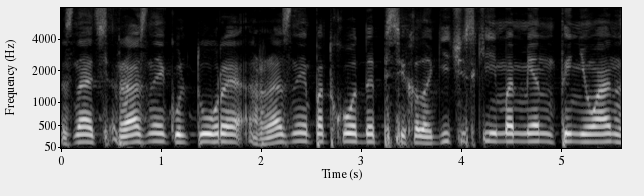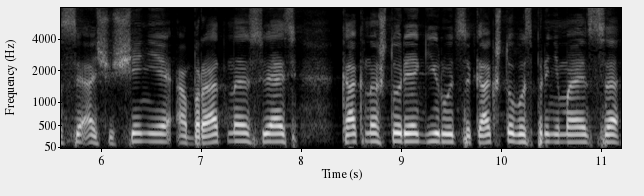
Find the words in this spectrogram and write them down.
знать разные культуры, разные подходы, психологические моменты, нюансы, ощущения, обратная связь, как на что реагируется, как что воспринимается,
